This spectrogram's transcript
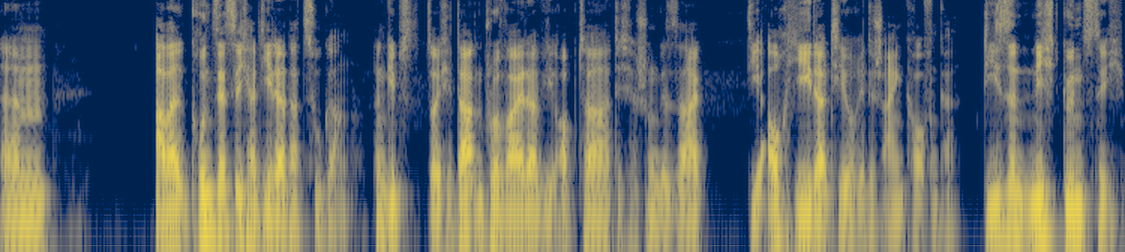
Ähm, aber grundsätzlich hat jeder da Zugang. Dann gibt es solche Datenprovider wie Opta, hatte ich ja schon gesagt, die auch jeder theoretisch einkaufen kann. Die sind nicht günstig.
